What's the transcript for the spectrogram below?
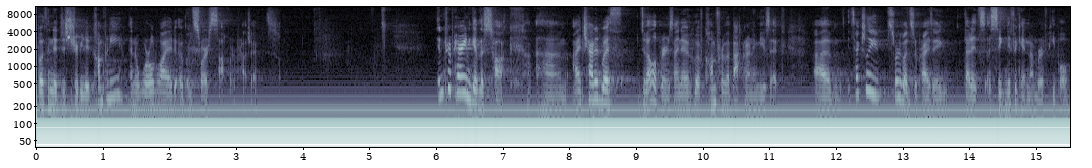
both in a distributed company and a worldwide open source software project. In preparing to give this talk, um, I chatted with developers I know who have come from a background in music. Um, it's actually sort of unsurprising that it's a significant number of people.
